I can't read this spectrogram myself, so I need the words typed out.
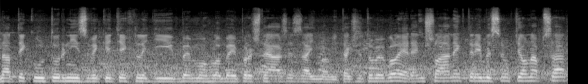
na ty kulturní zvyky těch lidí by mohlo být pro čtenáře zajímavý. Takže to by byl jeden článek, který bych chtěl napsat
